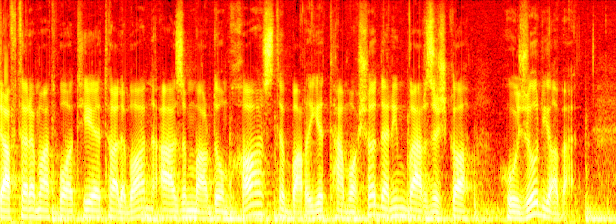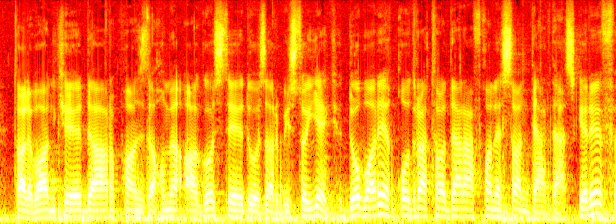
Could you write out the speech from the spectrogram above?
دفتر مطبوعاتی طالبان از مردم خواست برای تماشا در این ورزشگاه حضور یابند. طالبان که در 15 آگوست 2021 دوباره قدرت را در افغانستان در دست گرفت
